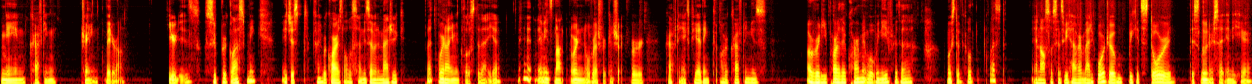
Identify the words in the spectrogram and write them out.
main crafting training later on. Here it is, super glass make. It just kind of requires level 77 magic, but we're not even close to that yet. Eh, I mean, it's not. We're in no rush for construct for crafting XP. I think our crafting is already part of the requirement. What we need for the most difficult quest. And also, since we have our magic wardrobe, we could store this lunar set into here,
